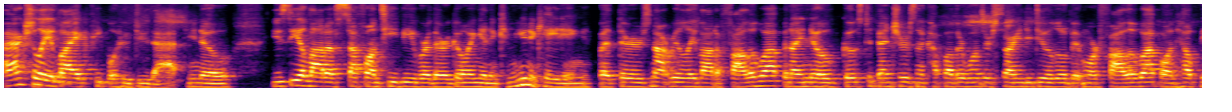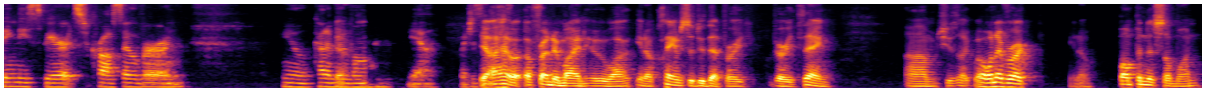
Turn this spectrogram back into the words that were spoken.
I actually like people who do that. You know, you see a lot of stuff on TV where they're going in and communicating, but there's not really a lot of follow up. And I know Ghost Adventures and a couple other ones are starting to do a little bit more follow up on helping these spirits to cross over and, you know, kind of Yeah. move on. Yeah. Which is Yeah, I have a friend of mine who uh, you know claims to do that very very thing. Um, she's like, well, whenever I you know bump into someone,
